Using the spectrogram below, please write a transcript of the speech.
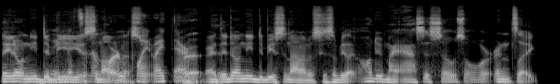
they don't need to be that's synonymous. point right there. Right. right? They don't need to be synonymous because they'll be like, oh, dude, my ass is so sore, and it's like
